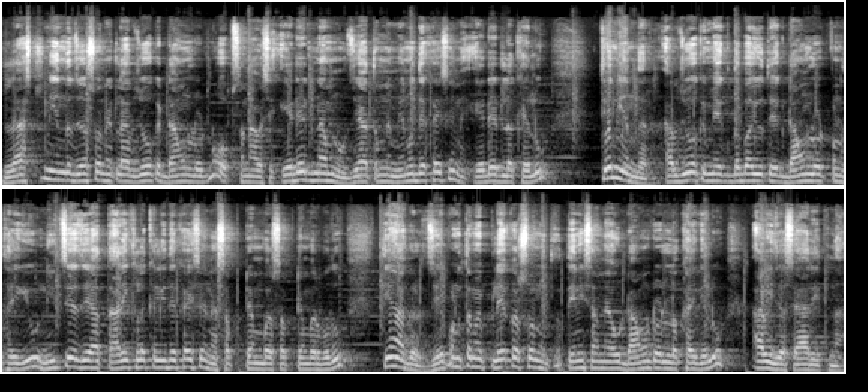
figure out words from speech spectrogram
લાસ્ટની અંદર જશો ને એટલે આપ જુઓ કે ડાઉનલોડનું ઓપ્શન આવે છે. એડેડ નામનું, જે આ તમને મેનુ દેખાય છે ને એડેડ લખેલું. તેની અંદર, આપ જુઓ કે મેં એક દબાવ્યું તો એક ડાઉનલોડ પણ થઈ ગયું. નીચે જે આ તારીખ લખેલી દેખાય છે ને, સપ્ટેમ્બર સપ્ટેમ્બર બધું, ત્યાં આગળ જે પણ તમે પ્લે કરશો ને, તો તેની સામે આવું ડાઉનલોડ લખાઈ ગયેલું આવી જશે આ રીતના.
